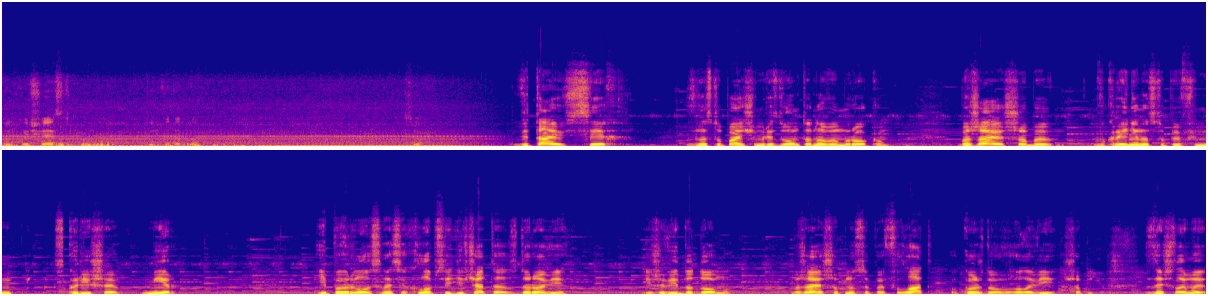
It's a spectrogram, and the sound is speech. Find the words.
только счастья, только добра. Все. Вітаю всіх з наступаючим Різдвом та Новим роком. Бажаю, щоб в Україні наступив скоріше мір і повернулися наші хлопці і дівчата здорові і живі додому. Бажаю, щоб наступив лад у кожного в голові, щоб знайшли ми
